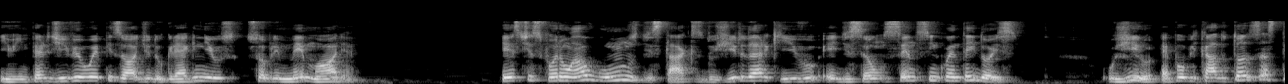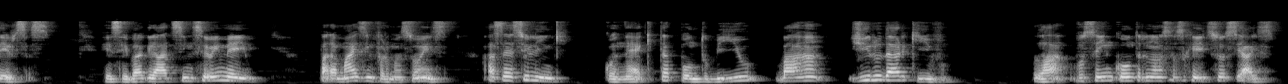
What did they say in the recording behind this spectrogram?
e o imperdível episódio do Greg News sobre memória. Estes foram alguns destaques do Giro do Arquivo, edição 152. O Giro é publicado todas as terças. Receba grátis em seu e-mail. Para mais informações, acesse o link conecta.bio barra Giro da Arquivo. Lá você encontra nossas redes sociais.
